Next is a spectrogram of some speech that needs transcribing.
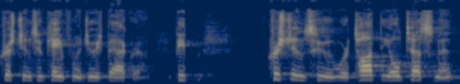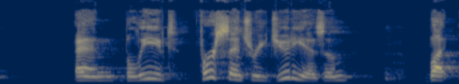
Christians who came from a Jewish background, People, Christians who were taught the Old Testament and believed first century Judaism, but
